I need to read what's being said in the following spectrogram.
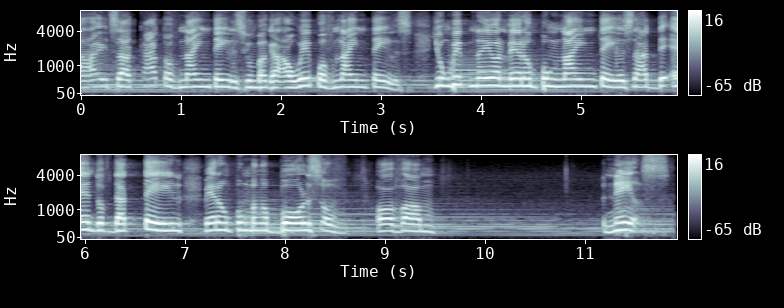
uh, it's a cat of nine tails, kumbaga a whip of nine tails. Yung whip na yon meron pong nine tails na at the end of that tail, meron pong mga balls of of um, nails.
